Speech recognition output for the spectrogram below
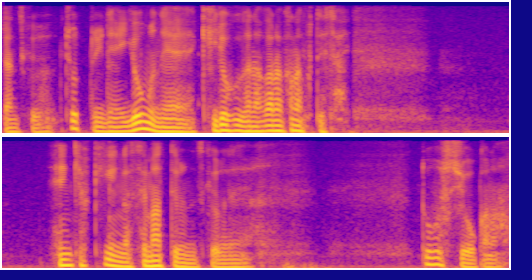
たんですけど、ちょっとね、読むね、気力がなかなかなくてさ、返却期限が迫ってるんですけどね、どうしようかな。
